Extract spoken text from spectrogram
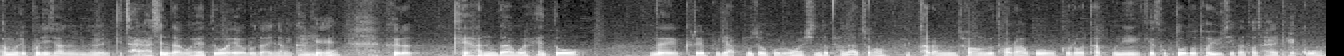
아무리 포지션을 이렇게 잘 하신다고 해도 에어로다이나믹하게 음. 그렇게 한다고 해도 네 그래블이 압도적으로 훨씬 더 편하죠. 바람 저항도 덜하고 그렇다 보니 이렇게 속도도 더 유지가 더 잘 되고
